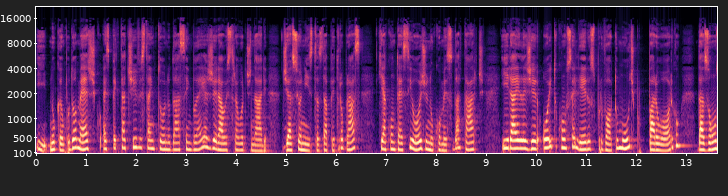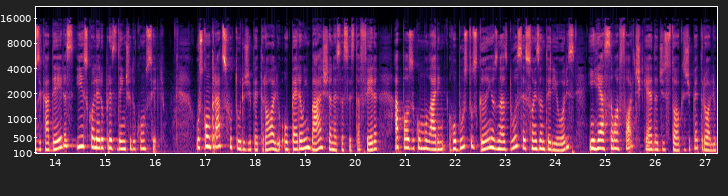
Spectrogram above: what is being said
E, no campo doméstico, a expectativa está em torno da Assembleia Geral Extraordinária de Acionistas da Petrobras, que acontece hoje no começo da tarde, e irá eleger oito conselheiros por voto múltiplo para o órgão, das onze cadeiras, e escolher o presidente do conselho. Os contratos futuros de petróleo operam em baixa nesta sexta-feira, após acumularem robustos ganhos nas duas sessões anteriores, em reação à forte queda de estoques de petróleo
